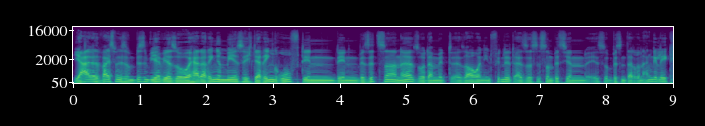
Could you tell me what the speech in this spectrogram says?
Ja, da weiß man so ein bisschen wie er wieder so Herr der Ringe mäßig. Der Ring ruft den den Besitzer, ne, so damit äh, Sauron ihn findet. Also es ist so ein bisschen ist so ein bisschen da drin angelegt.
